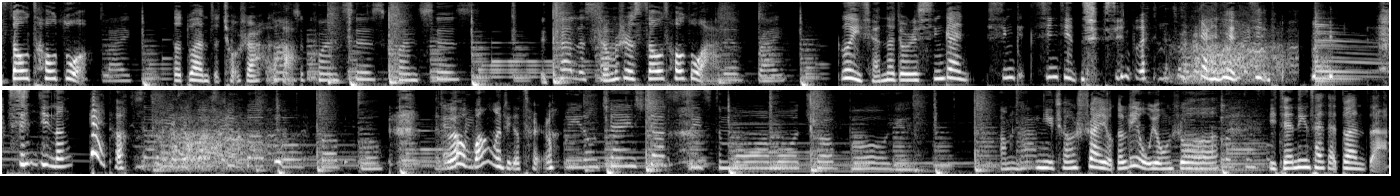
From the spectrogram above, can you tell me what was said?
骚操作的段子糗事好不好？什么是骚操作啊？”哥以前的就是新概新新技 新不对概念技能，新技能 get，我要忘了这个词儿了。昵称帅有个六用说，以前听彩彩段子啊，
